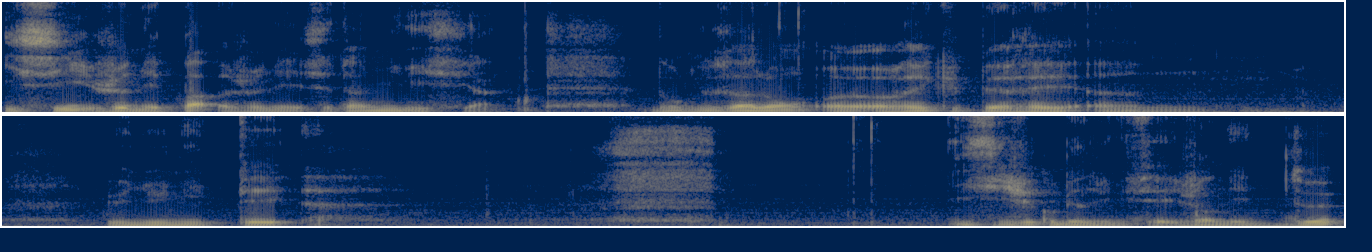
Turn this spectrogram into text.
Ici, je n'ai pas, je n'ai, c'est un milicien. Donc nous allons euh, récupérer euh, une unité. Ici, j'ai combien d'unités? J'en ai deux.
